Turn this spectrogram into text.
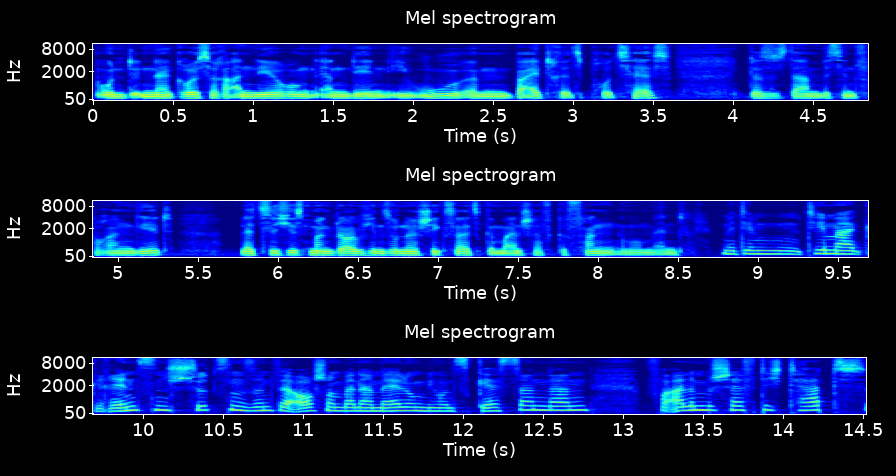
und eine größere Annäherung an den EU-Beitrittsprozess, ähm, dass es da ein bisschen vorangeht letztlich ist man, glaube ich, in so einer Schicksalsgemeinschaft gefangen im Moment. Mit dem Thema Grenzen schützen sind wir auch schon bei einer Meldung, die uns gestern dann vor allem beschäftigt hat.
